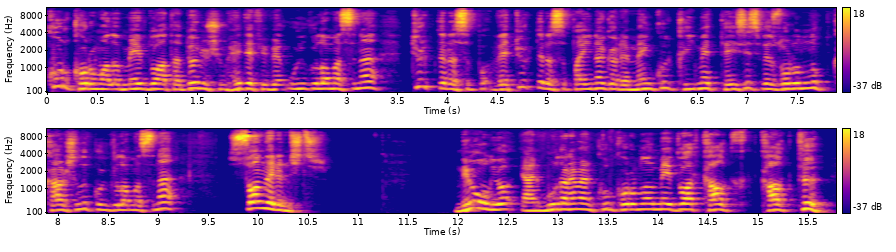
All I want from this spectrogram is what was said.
kur korumalı mevduata dönüşüm hedefi ve uygulamasına Türk lirası ve Türk lirası payına göre menkul kıymet tesis ve zorunluluk karşılık uygulamasına son verilmiştir. Ne oluyor? Yani buradan hemen kur korumalı mevduat kalk, kalktı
